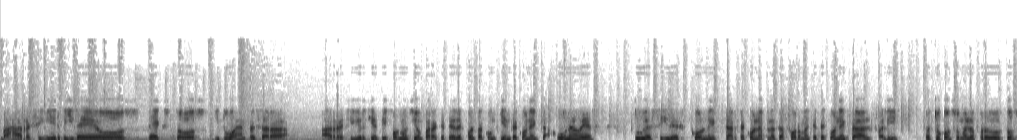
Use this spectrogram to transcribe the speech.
Vas a recibir videos, textos y tú vas a empezar a, a recibir cierta información para que te des cuenta con quién te conecta. Una vez tú decides conectarte con la plataforma que te conecta a Alphalist, pues tú consumes los productos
